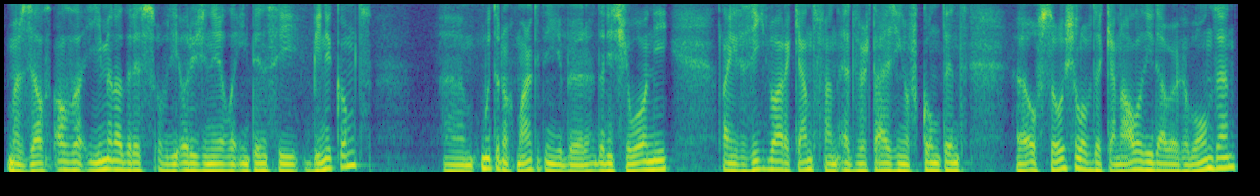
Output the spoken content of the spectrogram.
Maar zelfs als dat e-mailadres of die originele intentie binnenkomt, uh, moet er nog marketing gebeuren. Dat is gewoon niet langs de zichtbare kant van advertising of content uh, of social of de kanalen die dat we gewoon zijn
